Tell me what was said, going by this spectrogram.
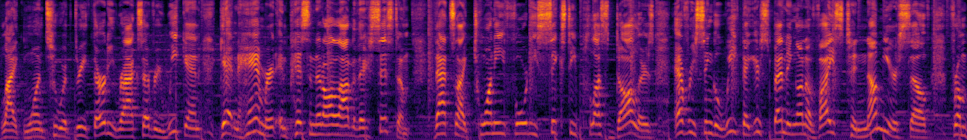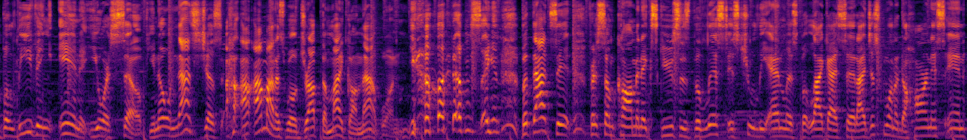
like one, two, or three 30 racks every weekend, getting hammered and pissing it all out of their system. That's like 20, 40, 60 plus dollars every single week that you're spending on a vice to numb yourself from believing in yourself. You know, and that's just, I, I might as well drop the mic on that one. You know what I'm saying? But that's it for some common excuses. The list is truly endless, but like I said, I just wanted to harness in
